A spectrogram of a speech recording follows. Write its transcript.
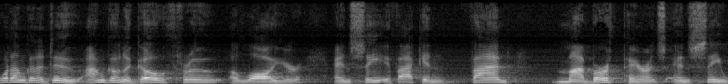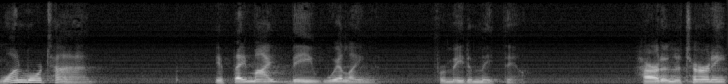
what I'm going to do, I'm going to go through a lawyer and see if I can find my birth parents and see one more time if they might be willing for me to meet them. Hired an attorney.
